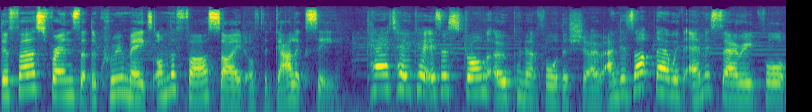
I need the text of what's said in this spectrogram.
the first friends that the crew makes on the far side of the galaxy. Caretaker is a strong opener for the show and is up there with Emissary for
